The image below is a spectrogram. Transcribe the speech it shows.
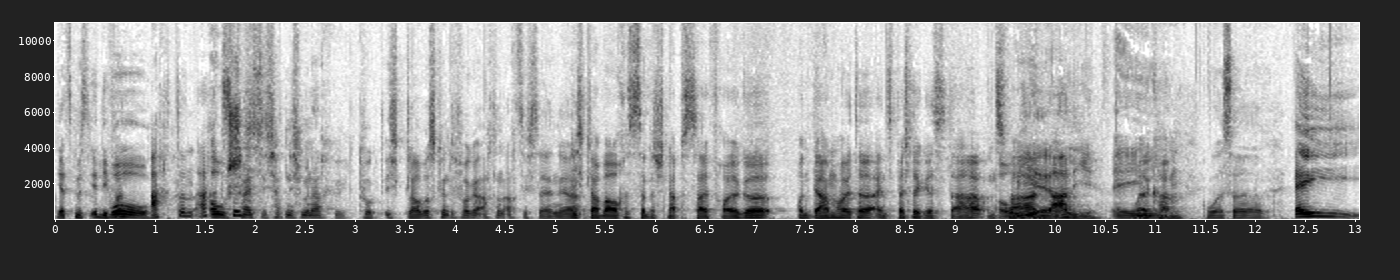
jetzt müsst ihr die Wow. von 88. Oh, scheiße, ich habe nicht mehr nachgeguckt. Ich glaube, es könnte Folge 88 sein, ja. Ich glaube auch, es ist eine Schnapszahl-Folge. Und wir haben heute einen Special Guest da, und Oh zwar yeah. Nali. Ey. Welcome. What's up? Ey!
